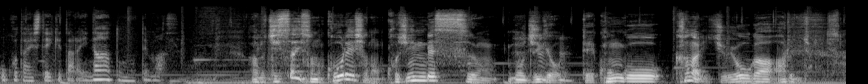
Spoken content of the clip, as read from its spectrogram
お答えしていけたらいいなと思ってます。あの実際その高齢者の個人レッスンの授業って今後かなり需要があるんじゃないですか？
